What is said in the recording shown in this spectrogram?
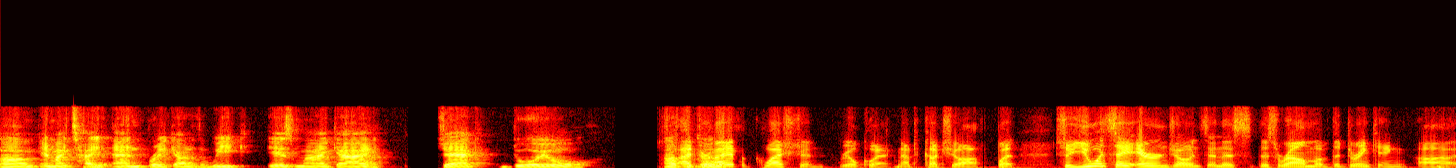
Um, and my tight end breakout of the week is my guy, Jack Doyle. So Edgar, I have a question, real quick, not to cut you off, but so you would say Aaron Jones in this this realm of the drinking, uh,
